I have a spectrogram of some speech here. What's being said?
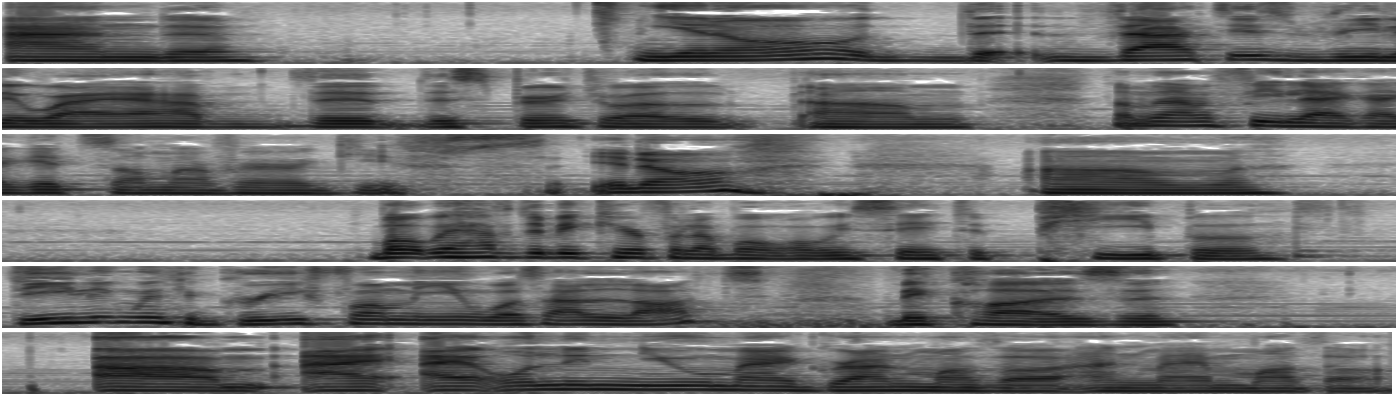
and. Uh, you know th- that is really why i have the the spiritual um sometimes i feel like i get some of her gifts you know um but we have to be careful about what we say to people. Dealing with grief for me was a lot because um, I, I only knew my grandmother and my mother.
